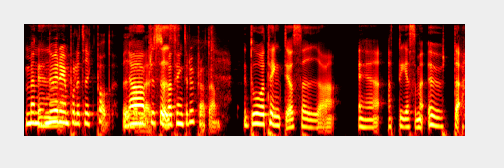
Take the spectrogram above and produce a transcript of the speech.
Men nu är det Eh, en politikpodd vi ja, håller. precis. Så vad tänkte du prata om? Då tänkte jag säga eh, att det som är ute,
